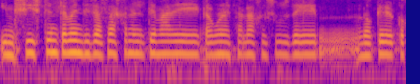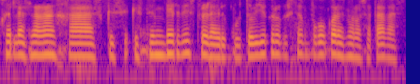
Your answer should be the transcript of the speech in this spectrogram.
insisten también desde Asaja en el tema de que alguna vez habla Jesús de no querer coger las naranjas que, se, que estén verdes, pero el agricultor yo creo que está un poco con las manos atadas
